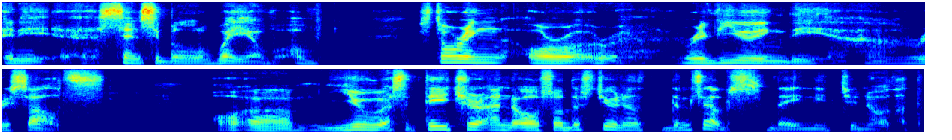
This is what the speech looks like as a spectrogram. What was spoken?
any uh, sensible way of, of storing or reviewing the uh, results. Uh, you as a teacher and also the students themselves, they need to know that.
